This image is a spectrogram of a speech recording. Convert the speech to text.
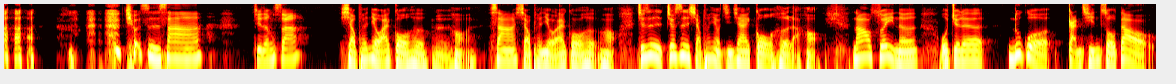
就是杀，只能杀。小朋友爱过喝，嗯，好，杀小朋友爱过喝，哈，就是就是小朋友今天爱过喝了，哈。然后所以呢，我觉得如果感情走到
